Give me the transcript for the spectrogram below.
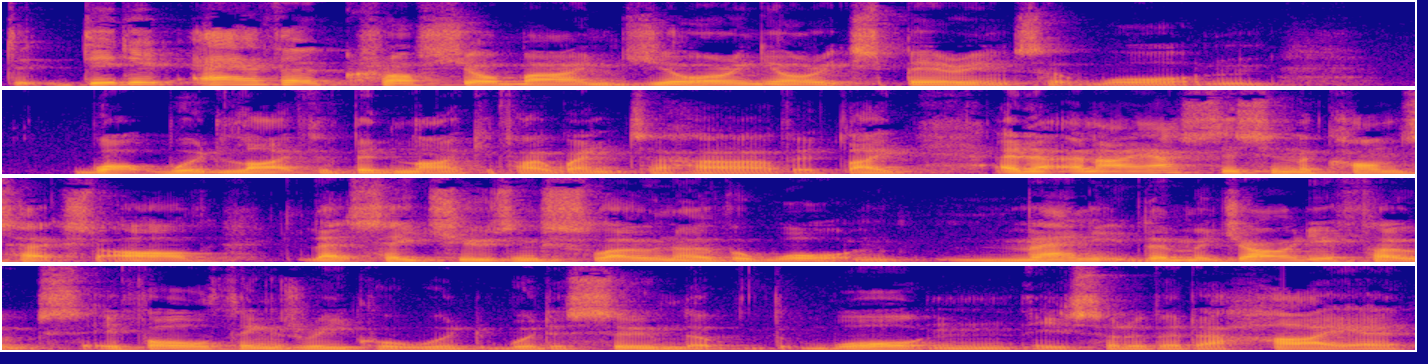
did it ever cross your mind during your experience at Wharton? What would life have been like if I went to Harvard? Like, and, and I ask this in the context of, let's say, choosing Sloan over Wharton. Many, the majority of folks, if all things are equal, would, would assume that Wharton is sort of at a higher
